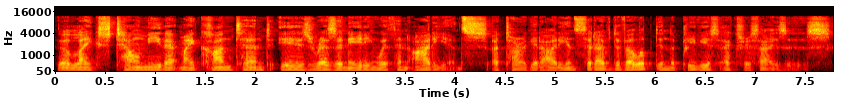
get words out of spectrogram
The likes tell me that my content is resonating with an audience, a target audience that I've developed in the previous exercises.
